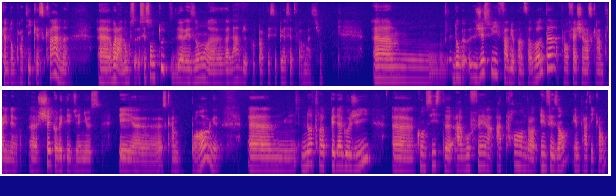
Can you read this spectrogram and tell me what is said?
quand on pratique Scrum. voilà, donc ce sont toutes des raisons valables pour participer à cette formation. Donc, je suis Fabio Panzavolta, Professional Scrum Trainer chez Collective Genius et Scrum.org. Euh, notre pédagogie euh, consiste à vous faire apprendre en faisant, en pratiquant.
